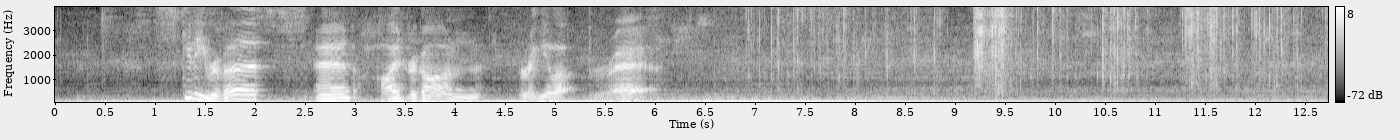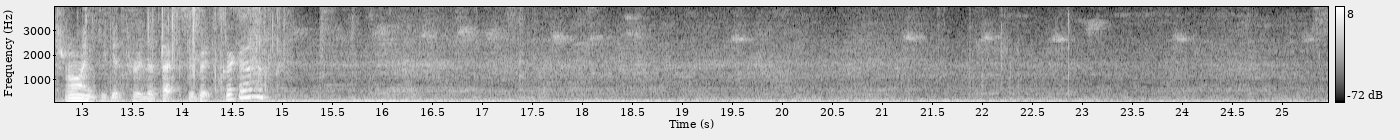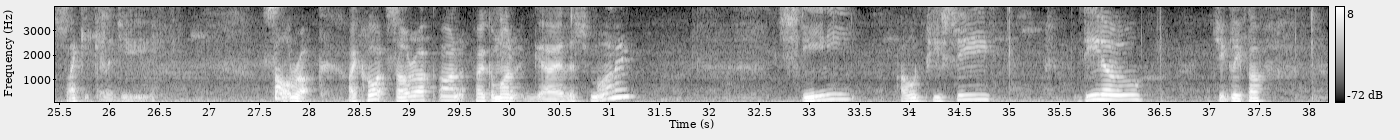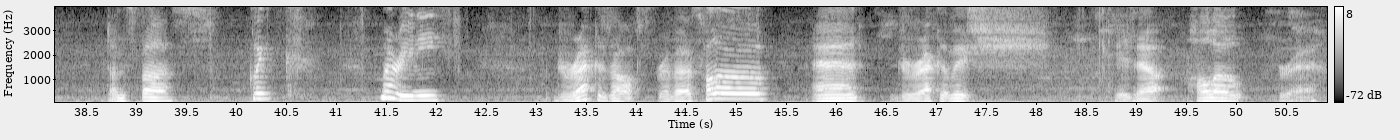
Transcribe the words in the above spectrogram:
Skitty Reverse, and Hydreigon Regular Rare. Trying to get through the packs a bit quicker. Psychic Energy. Solrock. I caught Solrock on Pokemon Go this morning. Steenee, Old PC, Deino, Jigglypuff, Dunsparce, Klink, Mareanie, Dracozolt Reverse Holo, and Dracovish is our Holo Rare.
